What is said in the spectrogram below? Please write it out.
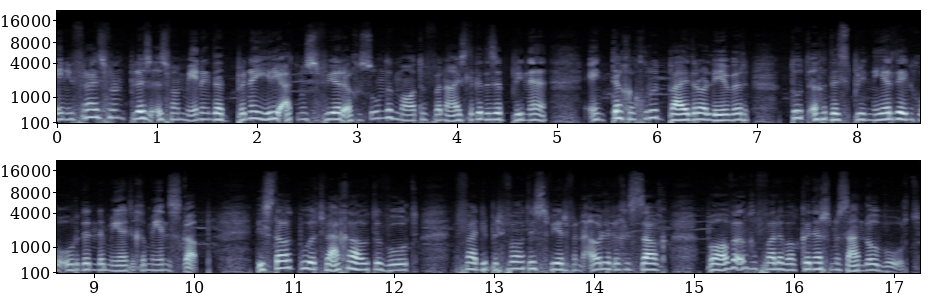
en die Vrijheidsfront Plus is van mening dat binnen hierdie atmosfeer een gezonde mate van huiselike discipline en tig een groot bijdra lever tot een gedisciplineerde en geordende gemeenskap. Die staat boort weggehoud te word van die private sfeer van oudelike gesag, behalwe in gevalle waar kinders mishandel word.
